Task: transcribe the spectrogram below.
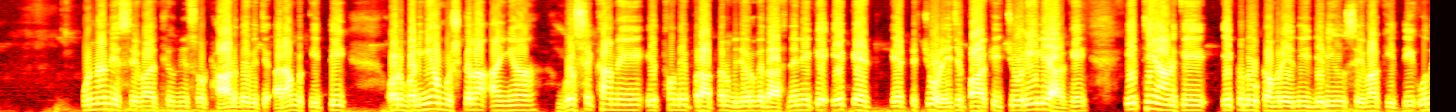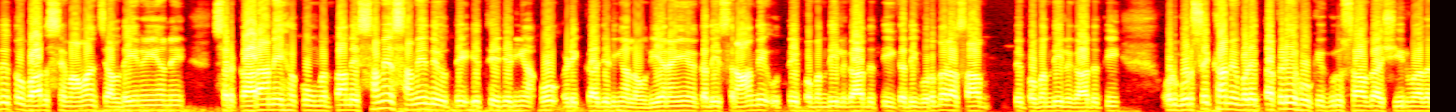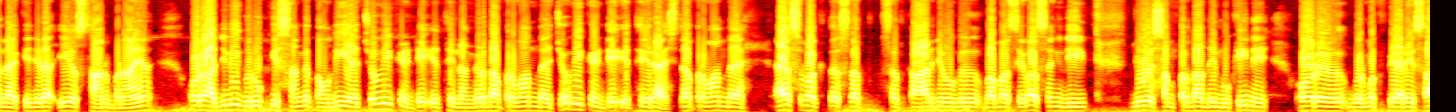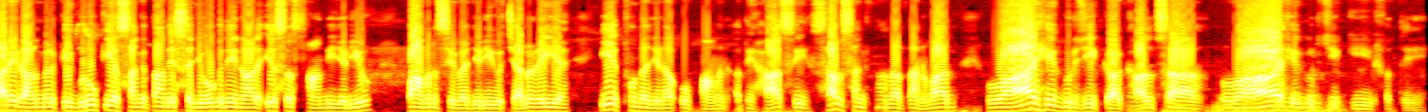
ਉਹਨਾਂ ਨੇ ਸੇਵਾ ਇੱਥੇ 1968 ਦੇ ਵਿੱਚ ਆਰੰਭ ਕੀਤੀ। ਔਰ ਬੜੀਆਂ ਮੁਸ਼ਕਲਾਂ ਆਈਆਂ। ਗੁਰਸਿੱਖਾਂ ਨੇ ਇੱਥੋਂ ਦੇ ਪ੍ਰਾਤਨ ਬਜ਼ੁਰਗ ਦੱਸਦੇ ਨੇ ਕਿ ਇੱਕ ਇੱਟ- ਇੱਟ ਝੋਲੇ 'ਚ ਪਾ ਕੇ ਚੋਰੀ ਲਿਆ ਕੇ ਇੱਥੇ ਆਣ ਕੇ ਇੱਕ ਦੋ ਕਮਰੇ ਦੀ ਜਿਹੜੀ ਉਹ ਸੇਵਾ ਕੀਤੀ। ਉਹਦੇ ਤੋਂ ਬਾਅਦ ਸੇਵਾਵਾਂ ਚੱਲਦੀਆਂ ਰਹੀਆਂ ਨੇ। ਸਰਕਾਰਾਂ ਨੇ ਹਕੂਮਤਾਂ ਦੇ ਸਮੇਂ-ਸਮੇਂ ਦੇ ਉੱਤੇ ਇੱਥੇ ਜਿਹੜੀਆਂ ਉਹ ਅੜਿੱਕਾ ਜਿਹੜੀਆਂ ਲਾਉਂਦੀਆਂ ਰਹੀਆਂ। ਕਦੇ ਸਰਾਂ ਦੇ ਉੱਤੇ ਪਾਬੰਦੀ ਲਗਾ ਦਿੱਤੀ, ਕਦੇ ਗੁਰਦੁਆਰਾ ਸਾਹਿਬ ਤੇ ਪਾਬੰਦੀ ਲਗਾ ਦਿੱਤੀ ਔਰ ਗੁਰਸਿੱਖਾਂ ਨੇ ਬੜੇ ਤਕੜੇ ਹੋ ਕੇ ਗੁਰੂ ਸਾਹਿਬ ਦਾ ਆਸ਼ੀਰਵਾਦ ਲੈ ਕੇ ਜਿਹੜਾ ਇਹ ਸਥਾਨ ਬਣਾਇਆ ਔਰ ਅੱਜ ਵੀ ਗੁਰੂ ਕੀ ਸੰਗਤ ਆਉਂਦੀ ਹੈ 24 ਘੰਟੇ ਇੱਥੇ ਲੰਗਰ ਦਾ ਪ੍ਰਬੰਧ ਹੈ 24 ਘੰਟੇ ਇੱਥੇ ਰਹਿਸ਼ ਦਾ ਪ੍ਰਬੰਧ ਹੈ। ਇਸ ਵਕਤ ਸਤ- ਸਤਿਕਾਰਯੋਗ ਬਾਬਾ ਸੇਵਾ ਸਿੰਘ ਜੀ, ਜੋ ਇਹ ਸੰਪਰਦਾ ਦੇ ਮੁਖੀ ਨੇ ਔਰ ਗੁਰਮੁਖ ਪਿਆਰੇ ਸਾਰੇ ਰਲ ਮਿਲ ਕੇ ਗੁਰੂ ਕੀ ਸੰਗਤਾਂ ਦੇ ਸਹਿਯੋਗ ਦੇ ਨਾਲ ਇਸ ਸਥਾਨ ਦੀ ਜਿਹੜੀ ਉਹ ਪਾਵਨ ਸੇਵਾ ਜਿਹੜੀ ਉਹ ਚੱਲ ਰਹੀ ਹੈ। ਇਹ ਇੱਥੋਂ ਦਾ ਜਿਹੜਾ ਉਹ ਪਾਵਨ ਇਤਿਹਾਸ ਸੀ। ਸਭ ਸੰਗਤਾਂ ਦਾ ਧੰਨਵਾਦ। ਵਾਹਿਗੁਰੂ ਜੀ ਕਾ ਖਾਲਸਾ, ਵਾਹਿਗੁਰੂ ਜੀ ਕੀ ਫਤਿਹ।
